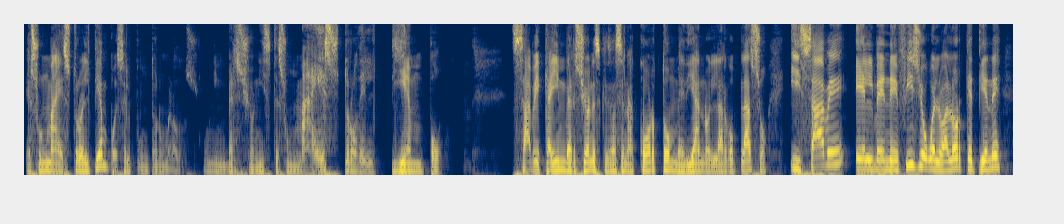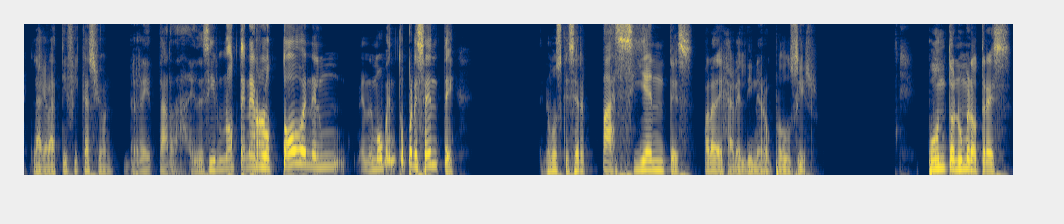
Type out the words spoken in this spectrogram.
es un maestro del tiempo, es el punto número dos. Un inversionista es un maestro del tiempo. Sabe que hay inversiones que se hacen a corto, mediano y largo plazo y sabe el beneficio o el valor que tiene la gratificación retardada. Es decir, no tenerlo todo en el, en el momento presente. Tenemos que ser pacientes para dejar el dinero producir. Punto número tres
